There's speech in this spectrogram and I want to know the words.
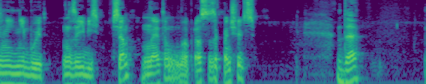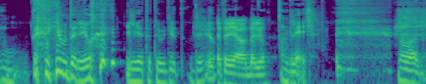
не, не будет. Заебись. Все, на этом вопросы закончились. Да. И удалил. Или это ты удалил? Это я удалил. Блять. Ну ладно.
